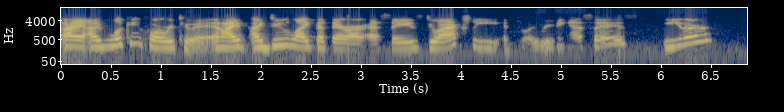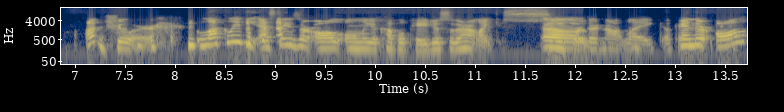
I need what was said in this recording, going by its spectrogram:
I, I'm looking forward to it. And I, I do like that there are essays. Do I actually enjoy reading essays either? Unsure. Luckily, the essays are all only a couple pages, so they're not like super. Oh, they're not like okay. and they're okay. all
